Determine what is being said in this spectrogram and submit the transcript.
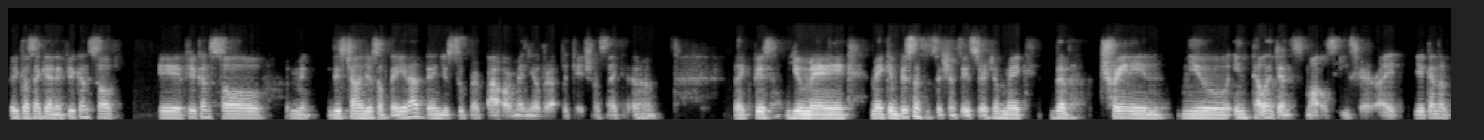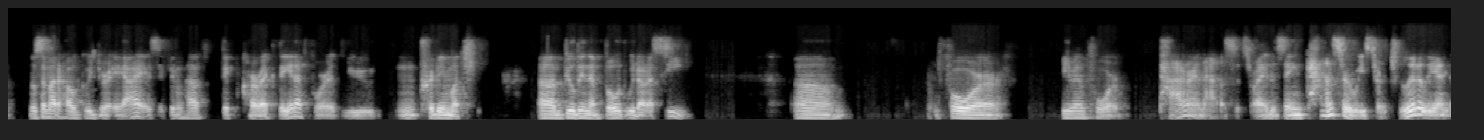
because again, if you can solve if you can solve I mean, these challenges of data, then you superpower many other applications. Like uh, like this, you make making business decisions easier. You make the training new intelligence models easier, right? You can doesn't matter how good your AI is if you don't have the correct data for it. You pretty much uh, building a boat without a sea. Um, for even for pattern analysis, right? The same cancer research, literally, and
